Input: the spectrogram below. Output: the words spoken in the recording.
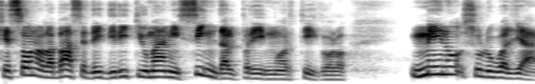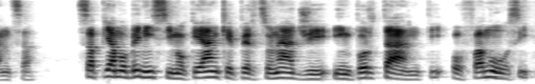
che sono alla base dei diritti umani sin dal primo articolo, meno sull'uguaglianza. Sappiamo benissimo che anche personaggi importanti o famosi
